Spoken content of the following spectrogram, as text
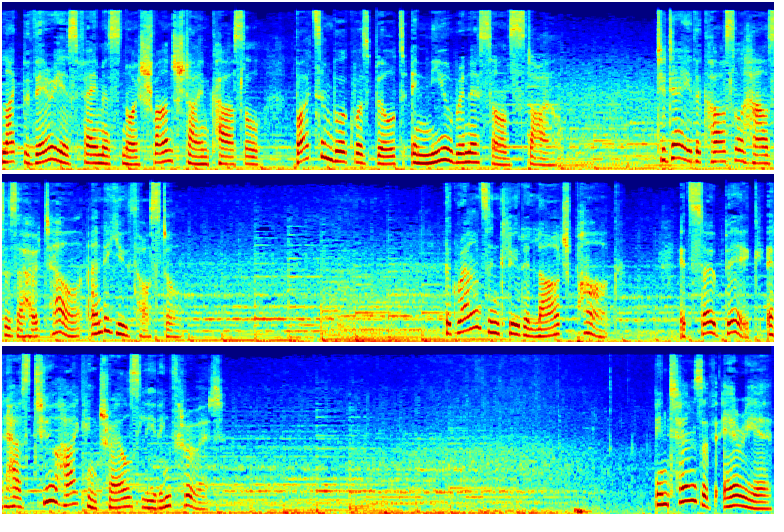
Like Bavaria's famous Neuschwanstein castle, Boitzenburg was built in Neo Renaissance style. Today the castle houses a hotel and a youth hostel. The grounds include a large park. It's so big it has two hiking trails leading through it. In terms of area,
